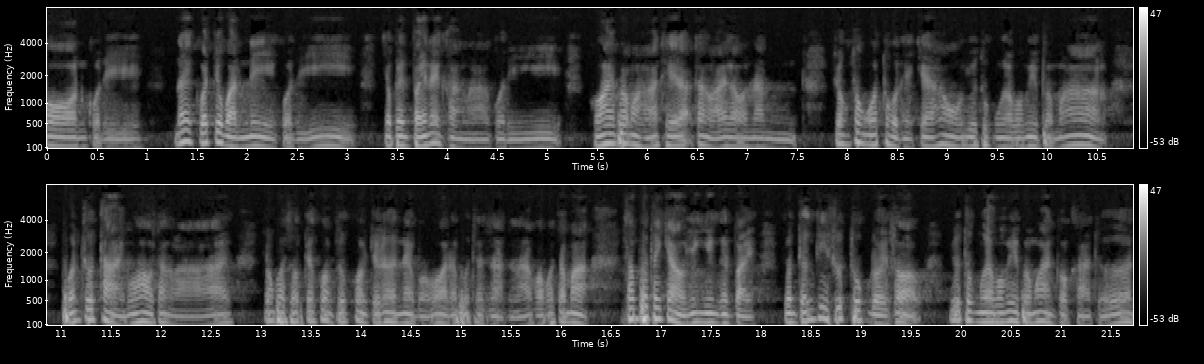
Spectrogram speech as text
ก่อนก็ดี ในปัจจุบันนี้ก็ดี จะเป็นไปในข้างหน้าก็ดี ขอให้พระมหาเทระทั้งหลายเหล่านั้น จงต้องอดทนให้แก่เฮ้าอยู่ทุกเมื่อพอมีประมาณ ผลสุดท้ายมูเฮาทั้งหลายจงประสบแต่ความสุขความเจริญในบอกว่าพระพุทธศาสนาของพระสัมมาสัมพุทธเจ้ายิ่งยิ่งกันไป จนถึงที่สุดทุกโดยชอบยุทุกเมื่อพอมีประมาณก็ขาดเทิน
